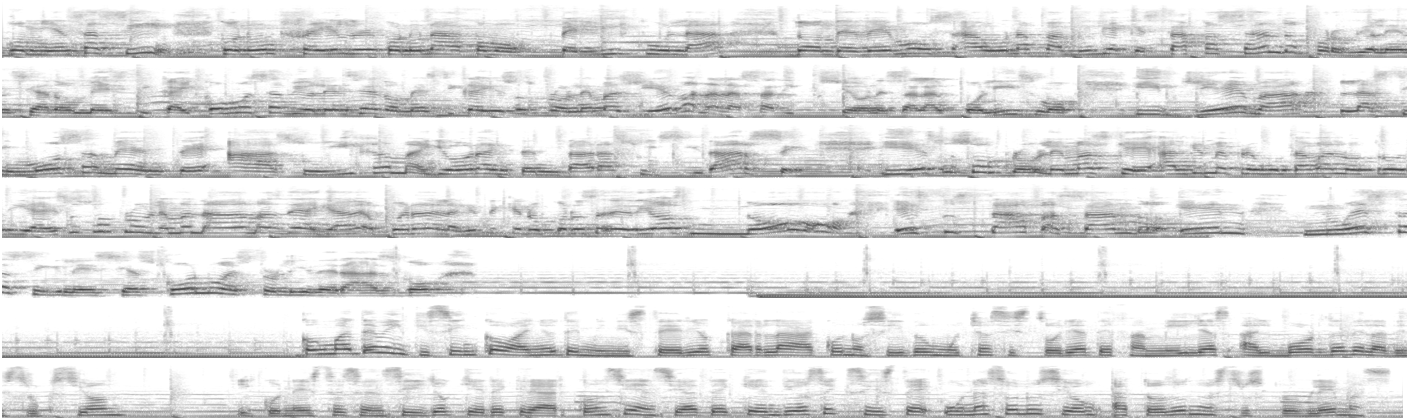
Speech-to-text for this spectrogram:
comienza así, con un trailer, con una como película donde vemos a una familia que está pasando por violencia doméstica y cómo esa violencia doméstica y esos problemas llevan a las adicciones, al alcoholismo y lleva lastimosamente a su hija mayor a intentar a suicidarse. Y esos son problemas que alguien me preguntaba el otro día, esos son problemas nada más de allá de afuera de la gente que no conoce de Dios. No, esto está pasando en nuestras iglesias con nuestro liderazgo con más de 25 años de ministerio, Carla ha conocido muchas historias de familias al borde de la destrucción y con este sencillo quiere crear conciencia de que en Dios existe una solución a todos nuestros problemas.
